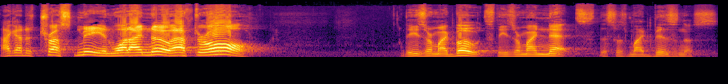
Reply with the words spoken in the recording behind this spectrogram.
I got to trust me and what I know. After all, these are my boats, these are my nets, this is my business.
